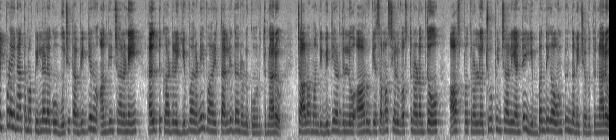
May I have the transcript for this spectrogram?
ఇప్పుడైనా తమ పిల్లలకు ఉచిత విద్యను అందించాలని హెల్త్ కార్డులు ఇవ్వాలని వారి తల్లిదండ్రులు కోరుతున్నారు. చాలా మంది విద్యార్థుల్లో ఆరోగ్య సమస్యలు వస్తుండడంతో ఆసుపత్రుల్లో చూపించాలి అంటే ఇబ్బందిగా ఉంటుందని చెబుతున్నారు.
